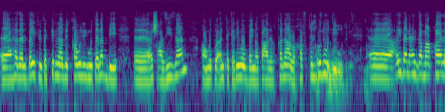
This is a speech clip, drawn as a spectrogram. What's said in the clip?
آه، هذا البيت يذكرنا بقول المتنبي آه، عش عزيزا أو مت وأنت كريم بين طعن القنا وخفق البنود. نعم. أيضا عندما قال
